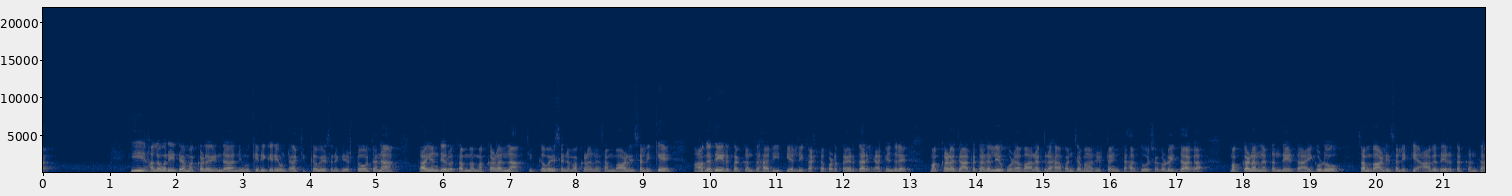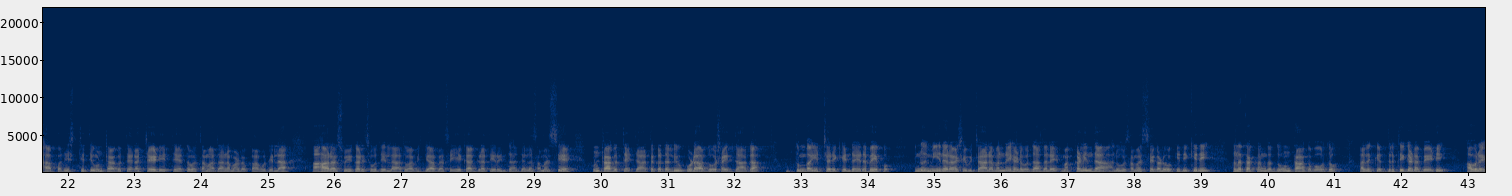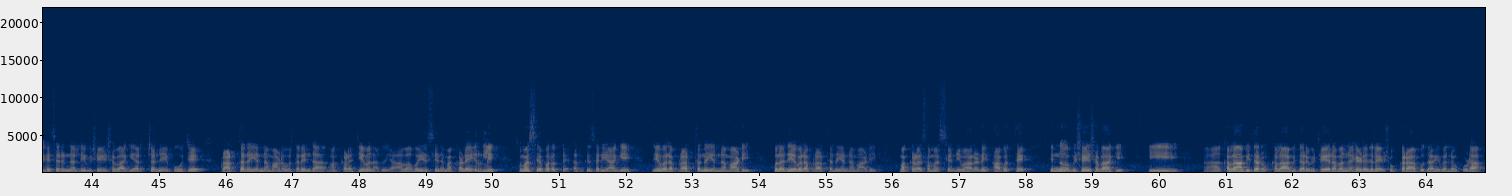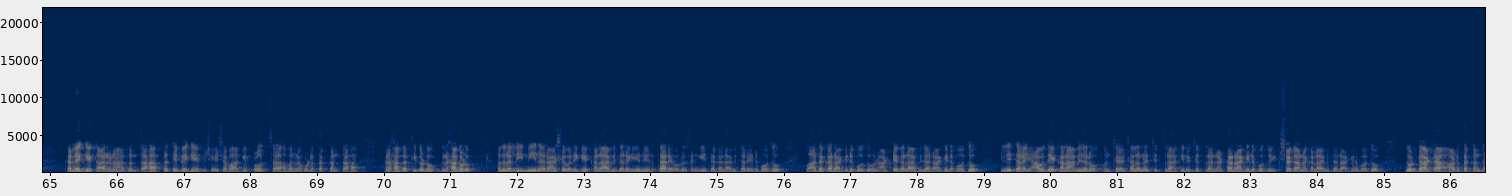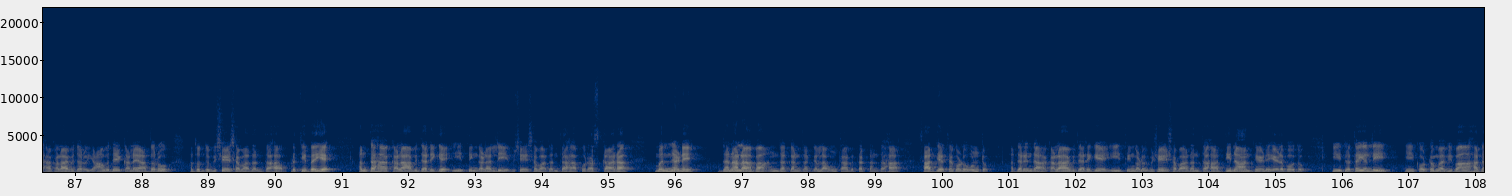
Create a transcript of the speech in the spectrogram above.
ಈ ಹಲವು ರೀತಿಯ ಮಕ್ಕಳಿಂದ ನೀವು ಕಿರಿಕಿರಿ ಉಂಟು. ಚಿಕ್ಕ ವಯಸ್ಸಿನಕ್ಕೆ ಎಷ್ಟೋ ಜನ ತಾಯಂದಿರು ತಮ್ಮ ಮಕ್ಕಳನ್ನು, ಚಿಕ್ಕ ವಯಸ್ಸಿನ ಮಕ್ಕಳನ್ನು ಸಂಭಾಳಿಸಲಿಕ್ಕೆ ಆಗದೇ ಇರತಕ್ಕಂತಹ ರೀತಿಯಲ್ಲಿ ಕಷ್ಟಪಡ್ತಾ ಇರ್ತಾರೆ. ಯಾಕೆಂದರೆ ಮಕ್ಕಳ ಜಾತಕದಲ್ಲಿಯೂ ಕೂಡ ಬಾಲಗ್ರಹ, ಪಂಚಮಾರಿಷ್ಟ ಇಂತಹ ದೋಷಗಳು ಇದ್ದಾಗ ಮಕ್ಕಳನ್ನು ತಂದೆ, ತಾಯಿಗಳು ಸಂಭಾಳಿಸಲಿಕ್ಕೆ ಆಗದೇ ಇರತಕ್ಕಂತಹ ಪರಿಸ್ಥಿತಿ ಉಂಟಾಗುತ್ತೆ. ರಚ್ಚೆ ಹಿಡಿಯುತ್ತೆ ಅಥವಾ ಸಮಾಧಾನ ಮಾಡೋಕ್ಕಾಗುವುದಿಲ್ಲ, ಆಹಾರ ಸ್ವೀಕರಿಸುವುದಿಲ್ಲ ಅಥವಾ ವಿದ್ಯಾಭ್ಯಾಸ ಏಕಾಗ್ರತೆ ಇಂತಹದ್ದೆಲ್ಲ ಸಮಸ್ಯೆ ಉಂಟಾಗುತ್ತೆ. ಜಾತಕದಲ್ಲಿಯೂ ಕೂಡ ದೋಷ ಇದ್ದಾಗ ತುಂಬ ಎಚ್ಚರಿಕೆಯಿಂದ ಇರಬೇಕು. ಇನ್ನು ಮೀನರಾಶಿ ವಿಚಾರವನ್ನೇ ಹೇಳುವುದಾದರೆ ಮಕ್ಕಳಿಂದ ಹಲವು ಸಮಸ್ಯೆಗಳು, ಕಿರಿಕಿರಿ ಅನ್ನತಕ್ಕಂಥದ್ದು ಉಂಟಾಗಬಹುದು. ಅದಕ್ಕೆ ಧೃತಿಗಡಬೇಡಿ ಅವರ ಹೆಸರಿನಲ್ಲಿ ವಿಶೇಷವಾಗಿ ಅರ್ಚನೆ, ಪೂಜೆ, ಪ್ರಾರ್ಥನೆಯನ್ನು ಮಾಡುವುದರಿಂದ ಮಕ್ಕಳ ಜೀವನ, ಅದು ಯಾವ ವಯಸ್ಸಿನ ಮಕ್ಕಳೇ ಇರಲಿ, ಸಮಸ್ಯೆ ಬರುತ್ತೆ. ಅದಕ್ಕೆ ಸರಿಯಾಗಿ ದೇವರ ಪ್ರಾರ್ಥನೆಯನ್ನು ಮಾಡಿ, ಕುಲದೇವರ ಪ್ರಾರ್ಥನೆಯನ್ನು ಮಾಡಿ ಮಕ್ಕಳ ಸಮಸ್ಯೆ ನಿವಾರಣೆ ಆಗುತ್ತೆ. ಇನ್ನು ವಿಶೇಷವಾಗಿ ಈ ಕಲಾವಿದರು, ಕಲಾವಿದರ ವಿಚಾರವನ್ನು ಹೇಳಿದರೆ ಶುಕ್ರ, ಬುಧ ಇವೆಲ್ಲವೂ ಕೂಡ ಕಲೆಗೆ ಕಾರಣ ಆದಂತಹ ಪ್ರತಿಭೆಗೆ ವಿಶೇಷವಾಗಿ ಪ್ರೋತ್ಸಾಹವನ್ನು ಕೊಡತಕ್ಕಂತಹ ಗ್ರಹಗತಿಗಳು, ಗ್ರಹಗಳು. ಅದರಲ್ಲಿ ಮೀನರಾಶಿಯವರಿಗೆ ಕಲಾವಿದರು ಏನಿರ್ತಾರೆ ಅವರು ಸಂಗೀತ ಕಲಾವಿದರಿರ್ಬೋದು ವಾದಕರಾಗಿರ್ಬೋದು, ನಾಟ್ಯ ಕಲಾವಿದರಾಗಿರ್ಬೋದು, ಇನ್ನಿತರ ಯಾವುದೇ ಕಲಾವಿದರು ಚಲನಚಿತ್ರ, ಕಿರುಚಿತ್ರ ನಟರಾಗಿರ್ಬೋದು, ಯಕ್ಷಗಾನ ಕಲಾವಿದರಾಗಿರ್ಬೋದು, ದೊಡ್ಡಾಟ ಆಡ್ತಕ್ಕಂತಹ ಕಲಾವಿದರು, ಯಾವುದೇ ಕಲೆ ಆದರೂ ಅದೊಂದು ವಿಶೇಷವಾದಂತಹ ಪ್ರತಿಭೆಯೇ. ಅಂತಹ ಕಲಾವಿದರಿಗೆ ಈ ತಿಂಗಳಲ್ಲಿ ವಿಶೇಷವಾದಂತಹ ಪುರಸ್ಕಾರ, ಮನ್ನಣೆ ಧನಲಾಭ ಅಂತಕ್ಕಂಥಕ್ಕೆಲ್ಲ ಉಂಟಾಗತಕ್ಕಂತಹ ಸಾಧ್ಯತೆಗಳು ಉಂಟು. ಅದರಿಂದ ಕಲಾವಿದರಿಗೆ ಈ ತಿಂಗಳು ವಿಶೇಷವಾದಂತಹ ದಿನ ಅಂತೇಳಿ ಹೇಳಬಹುದು. ಈ ಜೊತೆಯಲ್ಲಿ ಈ ಕೌಟುಂಬ ವಿವಾಹದ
